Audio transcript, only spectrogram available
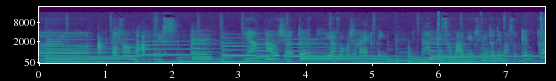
uh, aktor sama aktris. Yang harusnya tuh dia fokusnya ke acting tapi sama agensinya tuh dimasukin ke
